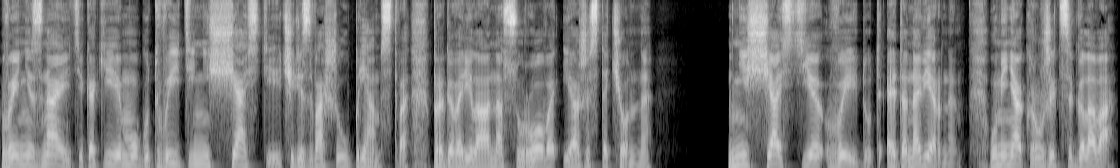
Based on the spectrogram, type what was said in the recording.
вы не знаете, какие могут выйти несчастья через ваше упрямство, проговорила она сурово и ожесточенно. Несчастья выйдут, это наверно. У меня кружится голова.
